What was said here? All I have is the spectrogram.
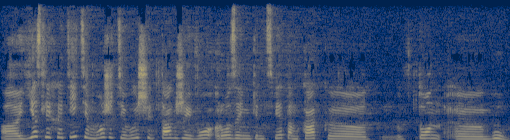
А, если хотите, можете вышить также его розовеньким цветом, как э, в тон э, губ.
